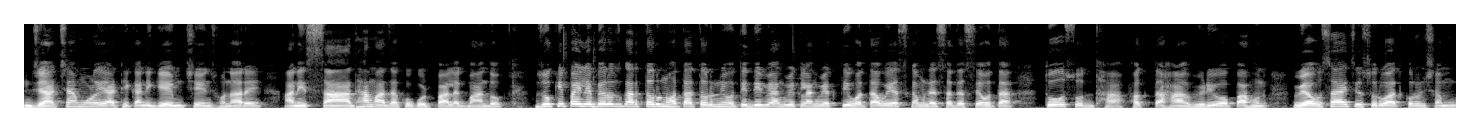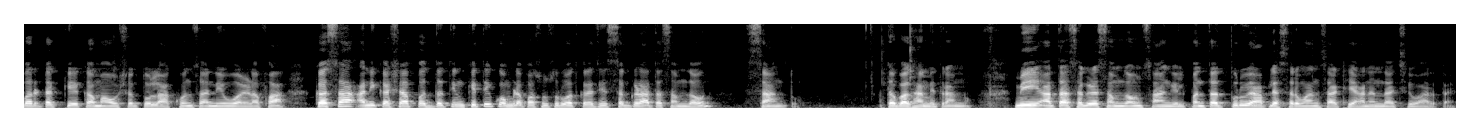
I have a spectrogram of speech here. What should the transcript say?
ज्याच्यामुळे या ठिकाणी गेम चेंज होणार आहे आणि साधा माझा कुक्कुटपालक बांधव जो की पहिले बेरोजगार तरुण होता तरुणी होती दिव्यांग विकलांग व्यक्ती होता वयस्क मंडळ सदस्य होता तो सुद्धा फक्त हा व्हिडिओ पाहून व्यवसायाची सुरुवात करून शंभर टक्के कमावू शकतो. लाखोंचा निव्वळ नफा कसा आणि कशा पद्धतीने किती कोंबड्यापासून सुरुवात करायची हे सगळं आता समजावून सांगतो. तर बघा मित्रांनो मी आता सगळं समजावून सांगेल पण तत्पूर्वी आपल्या सर्वांसाठी आनंदाची वार्ता आहे.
